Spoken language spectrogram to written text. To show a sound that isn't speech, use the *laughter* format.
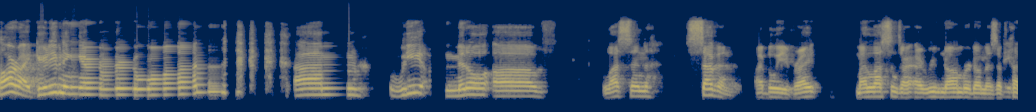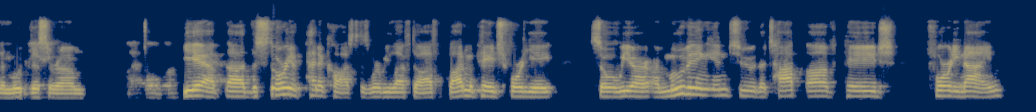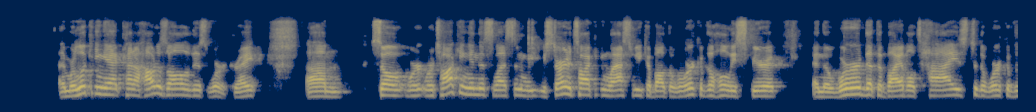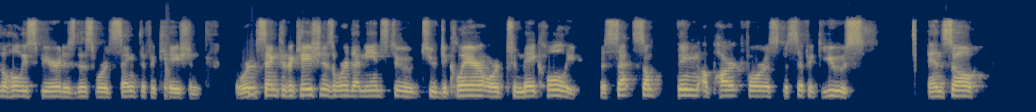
All right. Good evening, everyone. Um, we are middle of lesson seven, I believe, right? My lessons are I renumbered them as I've kind of moved this around. Yeah, uh, the story of Pentecost is where we left off, bottom of page 48. So we are, are moving into the top of page 49 and we're looking at kind of how does all of this work right um, so we're, we're talking in this lesson. We, we started talking last week about the work of the holy spirit and the word that the bible ties to the work of the holy spirit is this word sanctification. The word sanctification is a word that means to to declare or to make holy to set something apart for a specific use. And so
